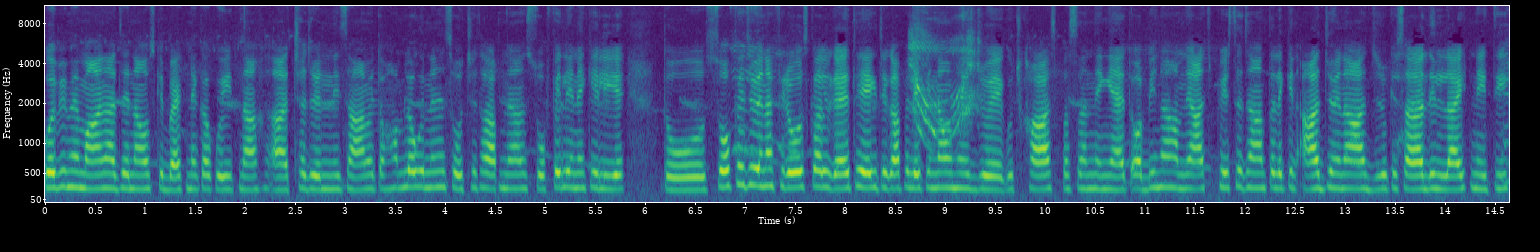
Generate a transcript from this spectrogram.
कोई भी मेहमान आ जाए ना, उसके बैठने का कोई इतना अच्छा जो निज़ाम है तो हम लोगों ने सोचा था अपना सोफ़े लेने के लिए तो सोफ़े जो है ना फ़िरोज़ कल गए थे एक जगह पे, लेकिन ना उन्हें जो है कुछ ख़ास पसंद नहीं आया। तो अभी ना हमने आज फिर से जाना था, लेकिन आज जो है ना, आज जो कि सारा दिन लाइट नहीं थी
